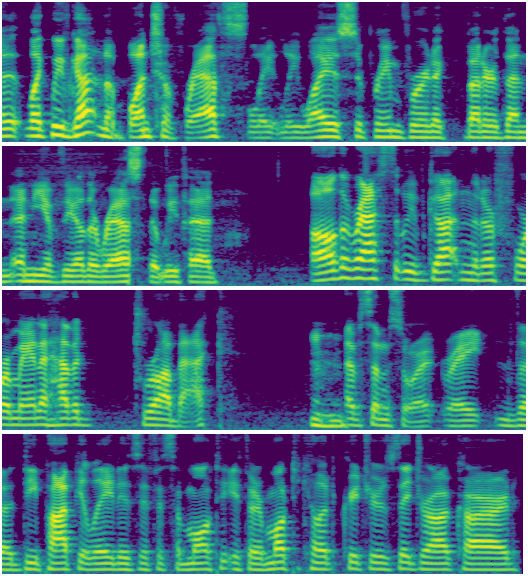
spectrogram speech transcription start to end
Uh, like we've gotten a bunch of Wraths lately. Why is Supreme Verdict better than any of the other Wraths that we've had? all the Wraths that we've gotten that are four mana have a drawback of some sort, right? The depopulate is if it's a multi if they're multicolored creatures, they draw a card.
